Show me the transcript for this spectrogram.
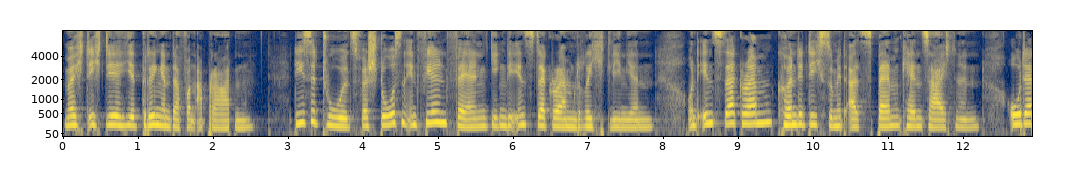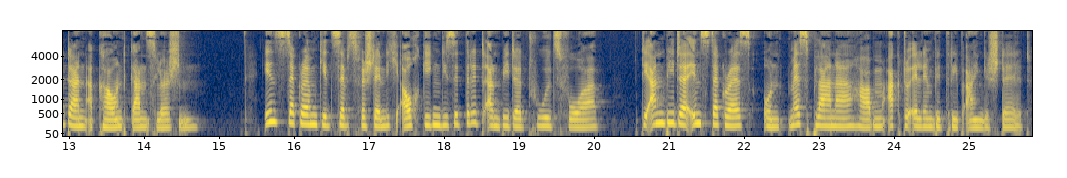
möchte ich dir hier dringend davon abraten. Diese Tools verstoßen in vielen Fällen gegen die Instagram-Richtlinien und Instagram könnte dich somit als Spam kennzeichnen oder deinen Account ganz löschen. Instagram geht selbstverständlich auch gegen diese Drittanbieter-Tools vor. Die Anbieter Instagrass und Messplaner haben aktuell den Betrieb eingestellt.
